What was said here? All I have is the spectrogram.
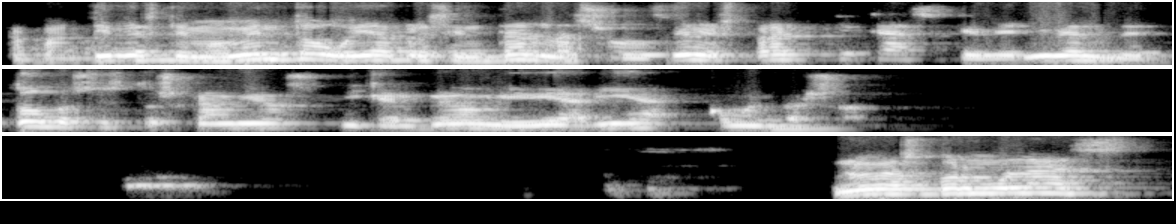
A partir de este momento voy a presentar las soluciones prácticas que deriven de todos estos cambios y que empleo en mi día a día como inversor. Nuevas fórmulas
